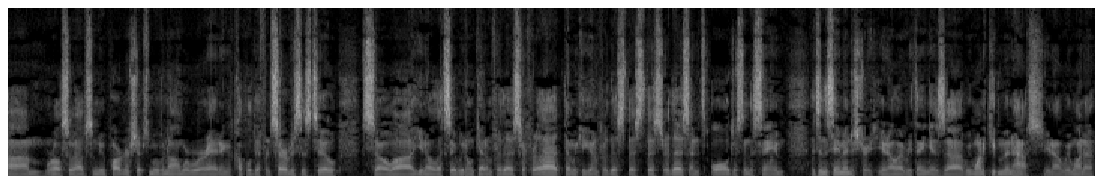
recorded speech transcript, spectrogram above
Um, we're also have some new partnerships moving on where we're adding a couple different services too. So uh, you know, let's say we don't get them for this or for that, then we could get them for this, this, this, or this, and it's all just in the same. It's in the same industry. You know, everything is. Uh, we want to keep them in house. You know, we want to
